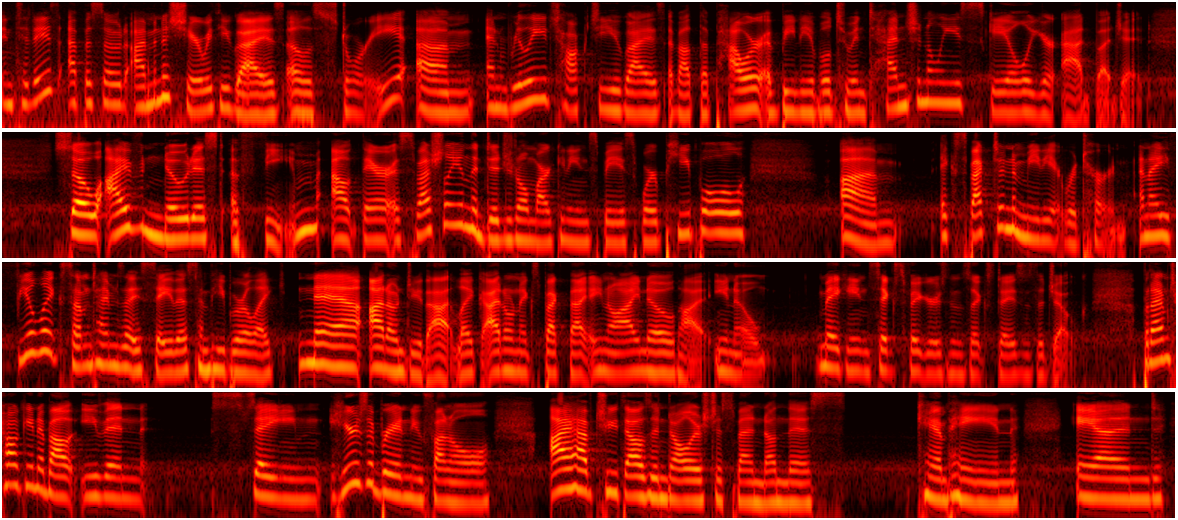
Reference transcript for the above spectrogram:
In today's episode, I'm going to share with you guys a story um, and really talk to you guys about the power of being able to intentionally scale your ad budget. So, I've noticed a theme out there, especially in the digital marketing space, where people um, expect an immediate return. And I feel like sometimes I say this and people are like, nah, I don't do that. Like, I don't expect that. You know, I know that, you know, making six figures in six days is a joke. But I'm talking about even saying, here's a brand new funnel. I have $2,000 to spend on this campaign. And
